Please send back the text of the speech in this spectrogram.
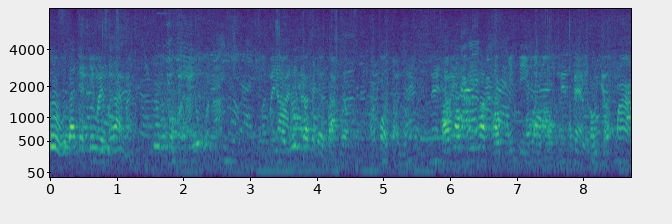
ลูกของท่านจะดื้อไหมล่ะลูกของท่านดื้อมันไม่ได้ลูกก็ไม่ได้ฟังหรอกทั้งหมดตอนนี้ขาก็คิดว่าเขาคิดดีกว่าเราเน้นแบบเราเยอะมาก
